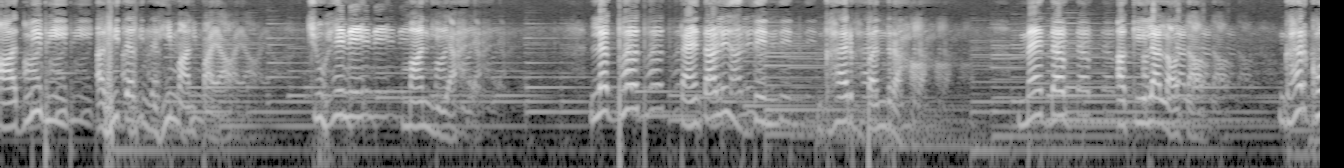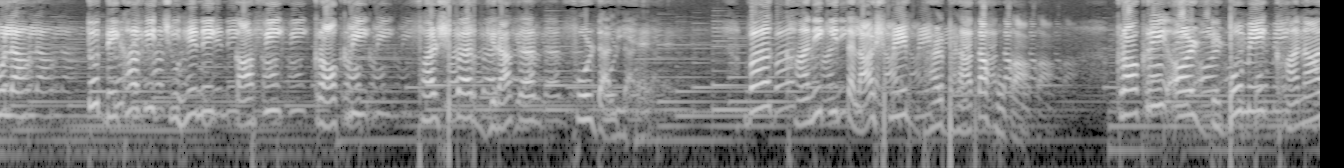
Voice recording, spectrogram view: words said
आदमी भी अभी तक नहीं मान पाया। चूहे ने मान लिया है। लगभग 45 दिन घर बंद रहा। मैं तब अकेला लौटा। घर खोला तो देखा कि चूहे ने काफ़ी क्रॉकरी फर्श पर गिराकर फोड़ डाली है। वह खाने की तलाश में भड़भड़ाता होगा। क्रॉकरी और डिब्बों में खाना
